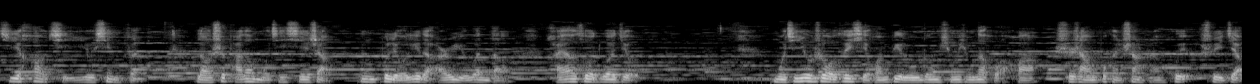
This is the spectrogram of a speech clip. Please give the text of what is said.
既好奇又兴奋，老是爬到母亲膝上，用不流利的耳语问道：“还要做多久？”母亲又说我最喜欢壁炉中熊熊的火花，时常不肯上床会睡觉，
